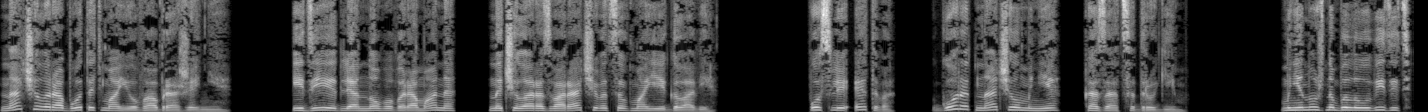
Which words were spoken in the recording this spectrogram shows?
начало работать мое воображение. Идея для нового романа начала разворачиваться в моей голове. После этого город начал мне казаться другим. Мне нужно было увидеть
